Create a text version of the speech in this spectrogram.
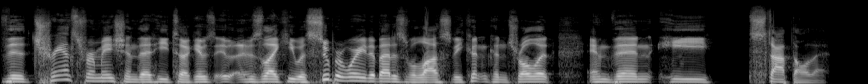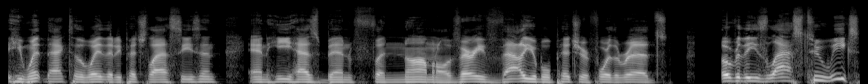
the transformation that he took, it was it, was like he was super worried about his velocity, couldn't control it, and then he stopped all that. He went back to the way that he pitched last season, and he has been phenomenal. A very valuable pitcher for the Reds over these last two weeks.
